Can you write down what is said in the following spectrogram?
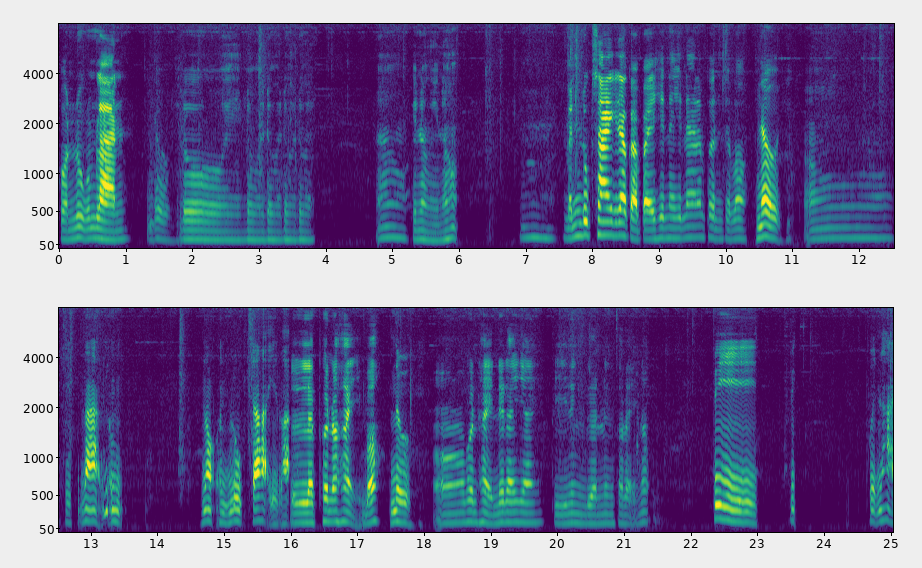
คนลูกน้ำหลาน เด้อโดยโดยโดยโดยโดยอ้าวพี่น้องนี่เนาะอืมมันลูกชายเจ้าก็ไปเฮ็ดในเฮ็ดหน้าน้ำเพิ่นใช่บ่เด้ออ๋อเห็ดหน้าน้ำน้องลูกชายละแล้วเพิ่นเอาให้บ่เด้อ อ๋อเพิ่นให้ได้ได้ยายปีหนึ่งเดือนหนึ่งเท่าไหร่เนาะปีปีเพิ่นให้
